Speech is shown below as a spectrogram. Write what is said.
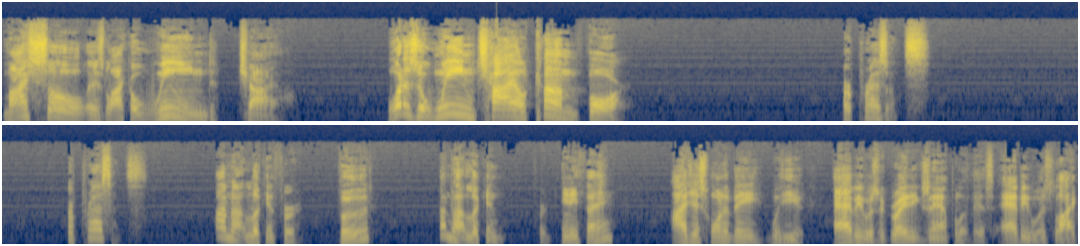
My soul is like a weaned child. What does a weaned child come for? Her presence. Her presence. I'm not looking for food. I'm not looking for anything. I just want to be with you. Abby was a great example of this. Abby was like,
